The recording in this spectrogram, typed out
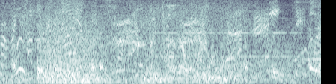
Recover! Recover! Recover! Eat this!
